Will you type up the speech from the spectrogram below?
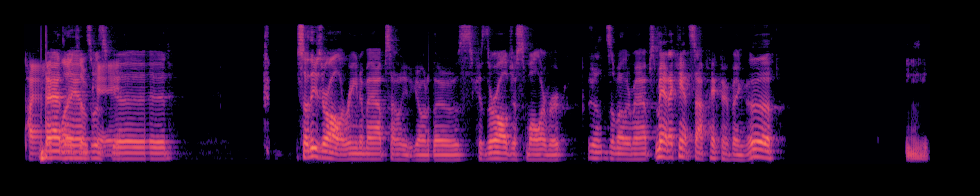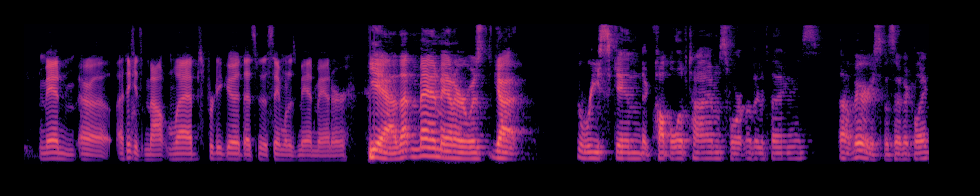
Pipeline's Badlands was good. So these are all arena maps. I don't need to go into those because they're all just smaller versions of other maps. Man, I can't stop hiccuping. Ugh. Man, uh, I think it's Mountain Labs pretty good. That's the same one as Mann Manor. Yeah, that Mann Manor was got reskinned a couple of times for other things, uh, very specifically.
